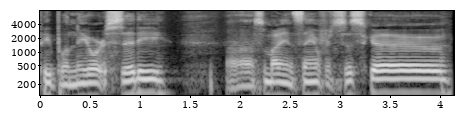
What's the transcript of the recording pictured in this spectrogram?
people in New York City, uh, somebody in San Francisco.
